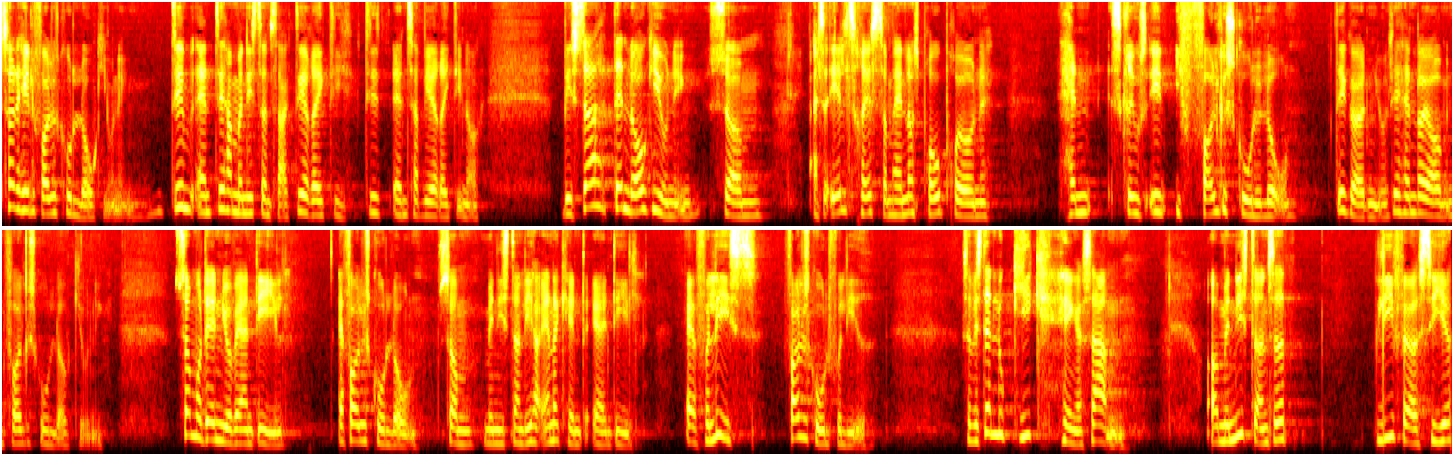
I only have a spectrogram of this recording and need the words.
Så er det hele folkeskolelovgivningen. Det, det har ministeren sagt, det er rigtigt. Det antager vi er rigtigt nok. Hvis så den lovgivning, som altså L60, som handler om sprogprøverne, han skrives ind i folkeskoleloven. Det gør den jo. Det handler jo om en folkeskolelovgivning. Så må den jo være en del af folkeskoleloven, som ministeren lige har anerkendt er en del af forlis, folkeskoleforliget. Så hvis den logik hænger sammen, og ministeren så lige før siger,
